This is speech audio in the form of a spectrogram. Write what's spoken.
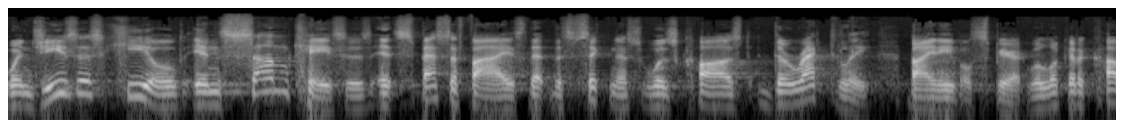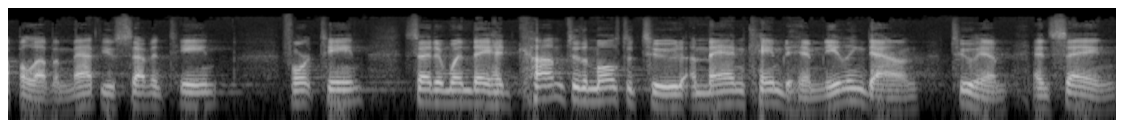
When Jesus healed, in some cases, it specifies that the sickness was caused directly by an evil spirit. We'll look at a couple of them. Matthew 17, 14 said, And when they had come to the multitude, a man came to him, kneeling down to him, and saying,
